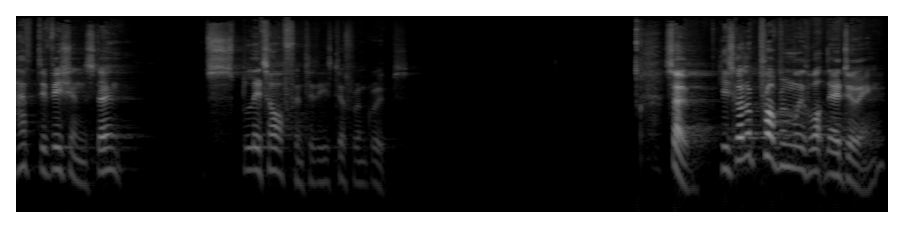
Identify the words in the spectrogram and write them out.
have divisions. Don't split off into these different groups. So, he's got a problem with what they're doing,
